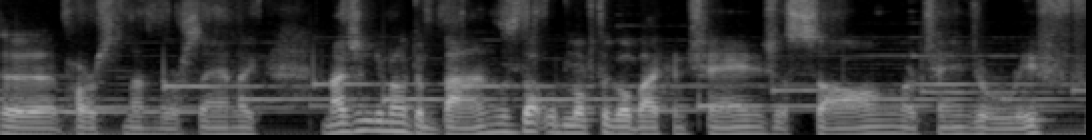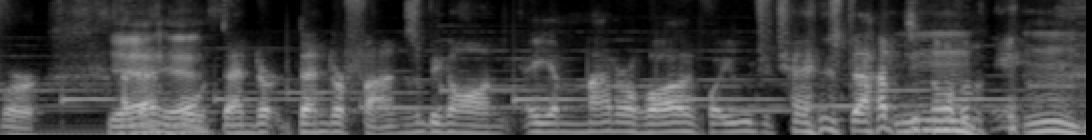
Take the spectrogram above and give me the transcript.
to a person, and they were saying like, imagine the amount of bands that would love to go back and change a song or change a riff, or and yeah, then, yeah. well, then, their, then their fans would be going, hey, no matter what, why would you change that? You know what I mean? Mm, mm.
